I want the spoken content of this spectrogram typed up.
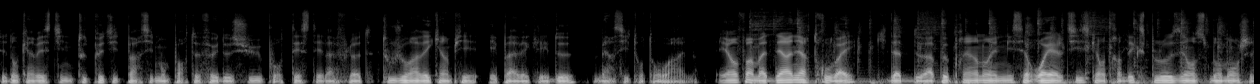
J'ai donc investi une toute petite partie de mon portefeuille dessus pour tester la flotte, toujours avec un pied et pas avec les deux. Merci tonton Warren. Et enfin ma dernière trouvaille, qui date de à peu près un an et demi, c'est Royalties qui est en train d'exploser en ce moment. Je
